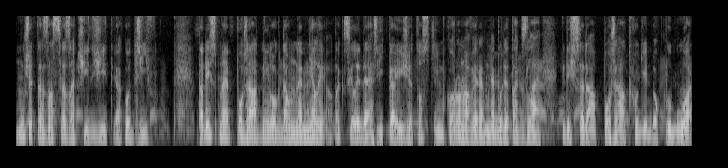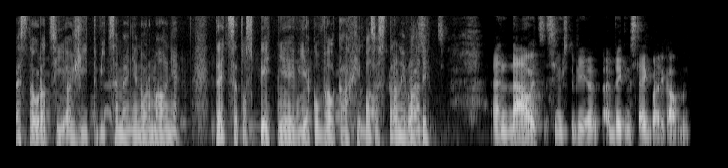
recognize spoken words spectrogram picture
můžete zase začít žít jako dřív. Tady jsme pořádný lockdown neměli a tak si lidé říkají, že to s tím koronavirem nebude tak zlé, když se dá pořád chodit do klubů a restaurací a žít víceméně normálně. Teď se to zpětně jeví jako velká chyba ze strany vlády. And now it seems to be a, a big mistake by the government.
